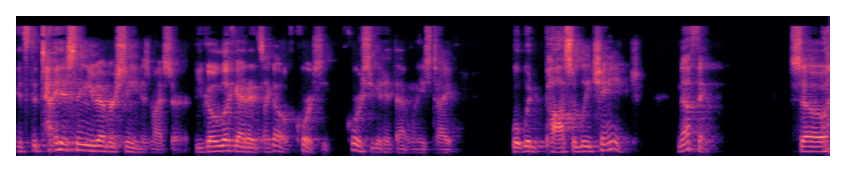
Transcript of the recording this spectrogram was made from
It's the tightest thing you've ever seen is my serve. You go look at it, it's like, oh, of course, of course you could hit that when he's tight. What would possibly change? Nothing. So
